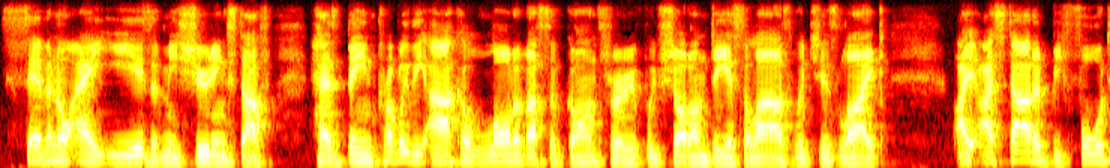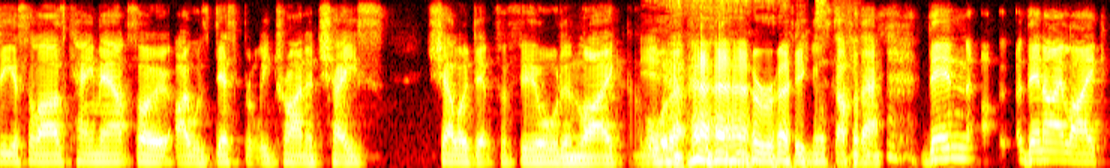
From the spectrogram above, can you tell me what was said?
seven or eight years of me shooting stuff has been probably the arc a lot of us have gone through if we've shot on dslrs which is like i i started before dslrs came out so i was desperately trying to chase shallow depth of field and like all of that Yeah, you know, right. stuff like that then then i like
